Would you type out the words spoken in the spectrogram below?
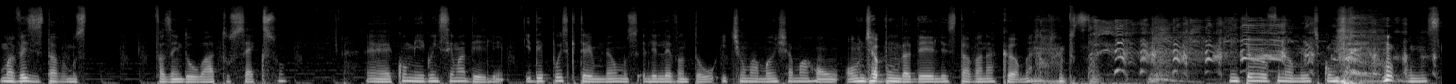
Uma vez estávamos fazendo o ato sexo. é, comigo em cima dele. E depois que terminamos, ele levantou e tinha uma mancha marrom onde a bunda dele estava na cama. Não é possível. Então eu finalmente comprei alguns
